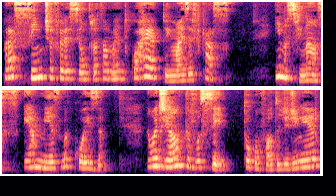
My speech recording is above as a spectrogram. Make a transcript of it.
para sim te oferecer um tratamento correto e mais eficaz. E nas finanças é a mesma coisa. Não adianta você, tô com falta de dinheiro,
